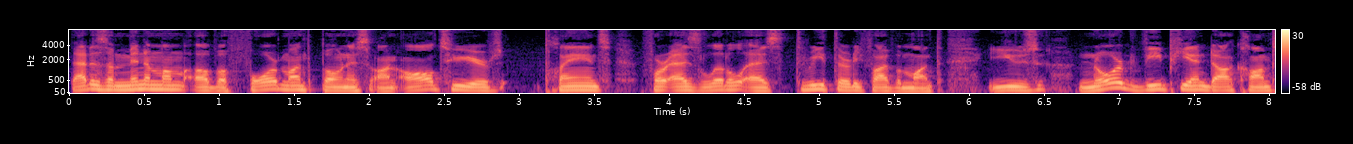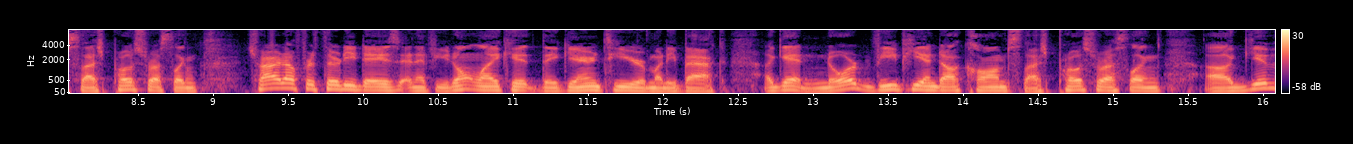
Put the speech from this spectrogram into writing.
that is a minimum of a four month bonus on all two years plans for as little as 335 a month. Use nordvpn.com slash postwrestling. Try it out for 30 days, and if you don't like it, they guarantee your money back. Again, nordvpn.com slash postwrestling. Uh, give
